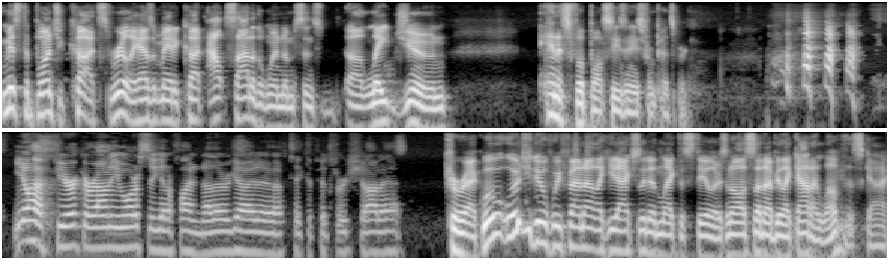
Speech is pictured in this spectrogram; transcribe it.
missed a bunch of cuts. Really hasn't made a cut outside of the Wyndham since uh, late June. And it's football season. He's from Pittsburgh. you don't have Furyk around anymore, so you got to find another guy to take the Pittsburgh shot at. Correct. What, what would you do if we found out like he actually didn't like the Steelers, and all of a sudden I'd be like, God, I love this guy.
